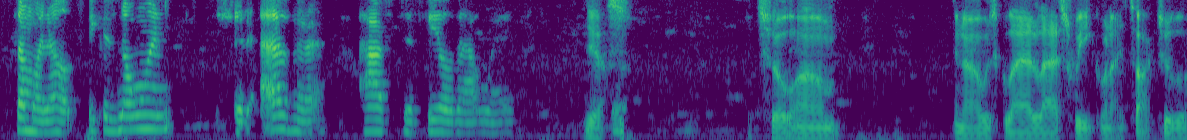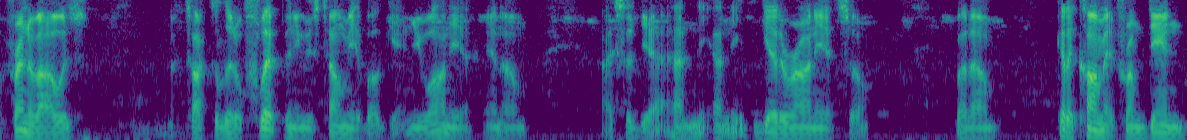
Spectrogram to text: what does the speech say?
someone else because no one should ever have to feel that way. Yes. So, um, you know, I was glad last week when I talked to a friend of ours. I talked to Little Flip, and he was telling me about getting you on here. And um, I said, "Yeah, I need, I need to get her on here." So, but um, got a comment from Dan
